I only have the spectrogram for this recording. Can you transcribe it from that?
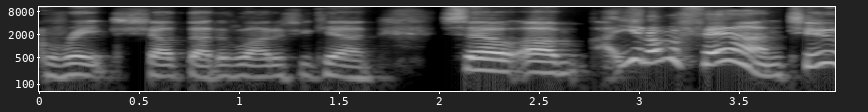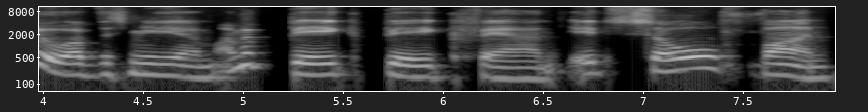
great to shout that as loud as you can. So, um, you know, I'm a fan too of this medium. I'm a big, big fan. It's so fun.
